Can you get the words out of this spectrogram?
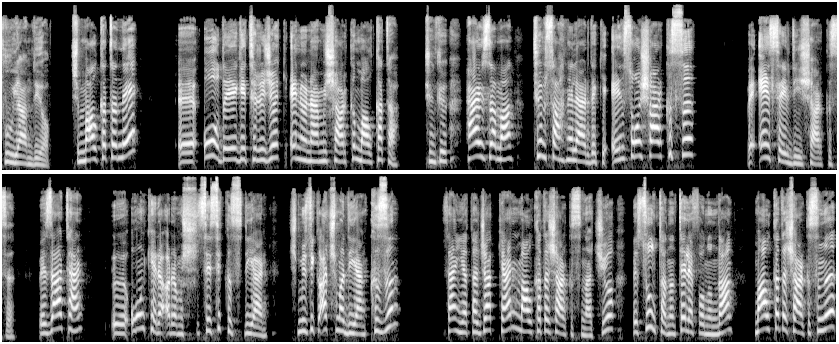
Tuğyan diyor. Şimdi Malkata ne? E, o odaya getirecek en önemli şarkı Malkata. Çünkü her zaman tüm sahnelerdeki en son şarkısı ve en sevdiği şarkısı. Ve zaten 10 kere aramış sesi kıs diyen, "Ş- müzik açma diyen kızın sen yatacakken Malkata şarkısını açıyor ve Sultan'ın telefonundan Malkata şarkısını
